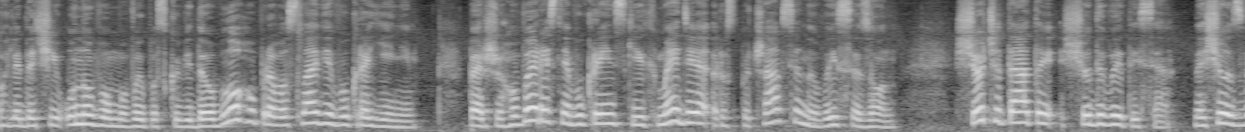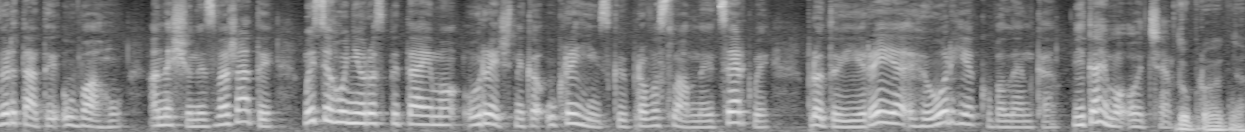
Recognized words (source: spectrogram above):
глядачів у новому випуску відеоблогу Православ'я в Україні. 1 вересня в українських медіа розпочався новий сезон. Що читати, що дивитися, на що звертати увагу, а на що не зважати, ми сьогодні розпитаємо у речника Української православної церкви протоїрея Георгія Коваленка. Вітаємо, отче. Доброго дня.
